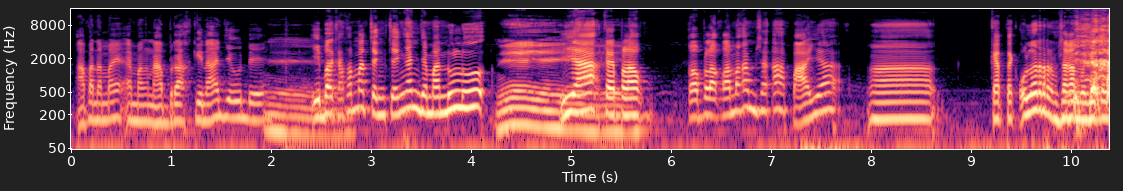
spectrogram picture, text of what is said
apa namanya emang nabrakin aja udah Iya, iya, ibarat kata mah ceng-cengan zaman dulu Iya iya iya. iya kayak pelak kalau pelak lama kan bisa ah paya eh, ketek ular misalkan begitu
